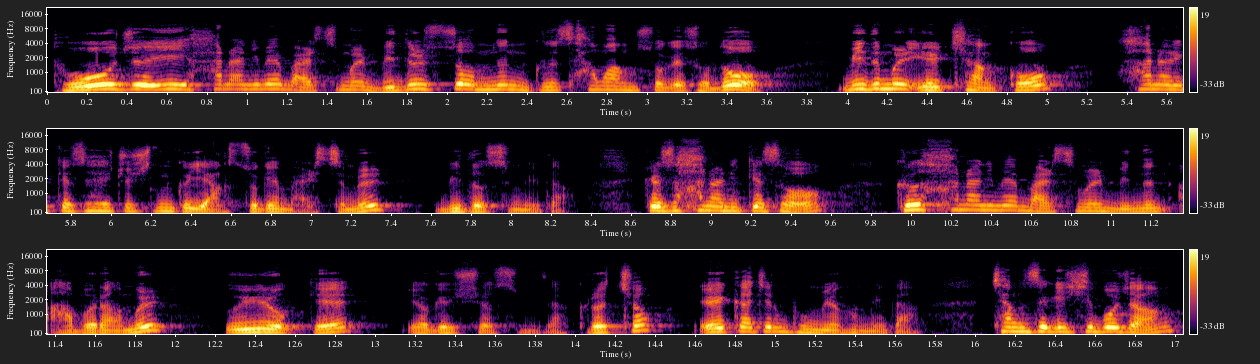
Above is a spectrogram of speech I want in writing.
도저히 하나님의 말씀을 믿을 수 없는 그 상황 속에서도 믿음을 잃지 않고 하나님께서 해주신 그 약속의 말씀을 믿었습니다. 그래서 하나님께서 그 하나님의 말씀을 믿는 아브라함을 의롭게 여겨주셨습니다. 그렇죠? 여기까지는 분명합니다. 창세기 15장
